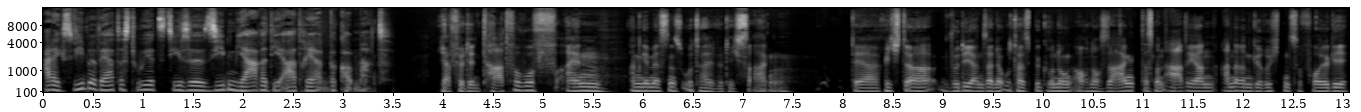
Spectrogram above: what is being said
Alex, wie bewertest du jetzt diese sieben Jahre, die Adrian bekommen hat? Ja, für den Tatvorwurf ein angemessenes Urteil, würde ich sagen. Der Richter würde ja in seiner Urteilsbegründung auch noch sagen, dass man Adrian anderen Gerüchten zufolge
